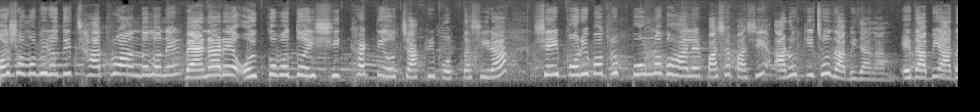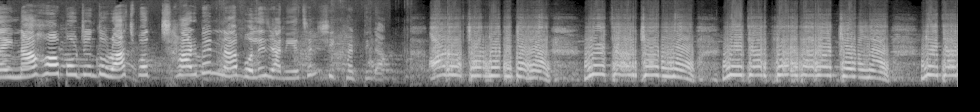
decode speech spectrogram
বৈষম্য বিরোধী ছাত্র আন্দোলনের ব্যানারে ঐক্যবদ্ধ এই শিক্ষার্থী ও চাকরি প্রত্যাশীরা সেই পরিপত্র পূর্ণ বহালের পাশাপাশি আরও কিছু দাবি জানান। এ দাবি আদায় না হওয়া পর্যন্ত রাজপথ ছাড়বেন না বলে জানিয়েছেন শিক্ষার্থীরা। আরও সংগঠিত হয় নিজের জন্য, নিজের পরিবারের জন্য, নিজের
